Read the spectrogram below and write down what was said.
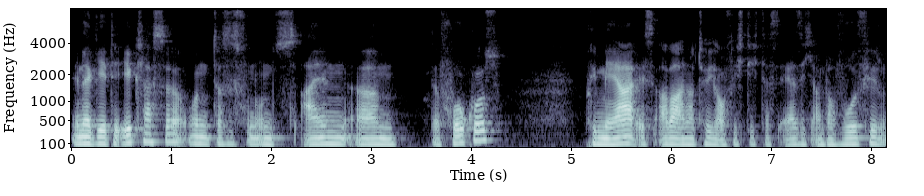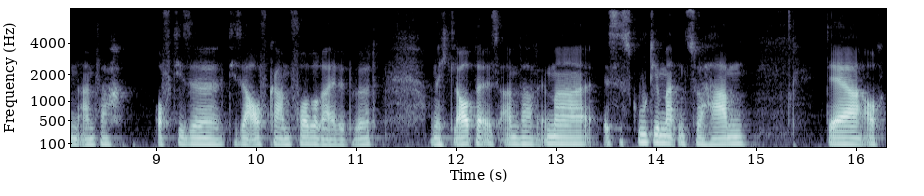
in der GTE-Klasse und das ist von uns allen ähm, der Fokus. Primär ist aber natürlich auch wichtig, dass er sich einfach wohlfühlt und einfach auf diese, diese Aufgaben vorbereitet wird. Und ich glaube, er ist einfach immer, ist es gut, jemanden zu haben, der auch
